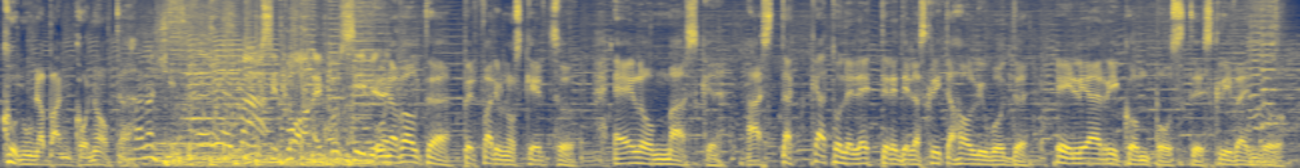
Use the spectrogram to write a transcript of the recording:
con una banconota. Ma non ci Non si può, è impossibile. Una volta, per fare uno scherzo, Elon Musk ha staccato le lettere della scritta Hollywood e le ha ricomposte scrivendo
